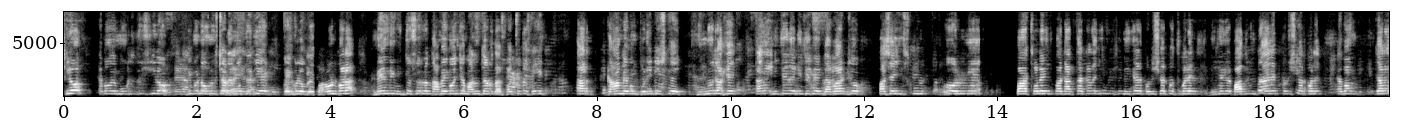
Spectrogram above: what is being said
ছিল এবং উদ্দেশ্য ছিল বিভিন্ন অনুষ্ঠানের মধ্যে দিয়ে এইগুলোকে পালন করা। মেনলি উদ্দেশ্য হলো গ্রামে গঞ্জে মানুষ যেন তার স্বচ্ছতার সহিত তার গ্রাম এবং পরিবেশকে সুন্দর রাখে। তারা নিজেদের নিজেদের ব্যবহার্য পাশে স্কুল বা কলেজ বা ডাক্তারখানা যেগুলো নিজেরা পরিষ্কার করতে পারে, নিজেদের বাথরুম টয়লেট পরিষ্কার করে এবং যারা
